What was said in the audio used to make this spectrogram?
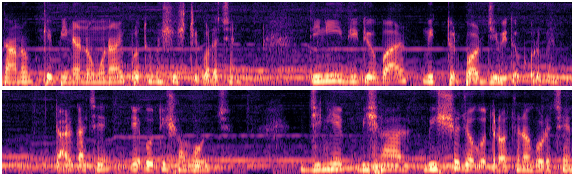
দানবকে বিনা নমুনায় প্রথমে সৃষ্টি করেছেন। তিনিই দ্বিতীয়বার মৃত্যুর পর জীবিত করবেন। তার কাছে এ অতি সহজ। যিনি বিশাল বিশ্বজগৎ রচনা করেছেন,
